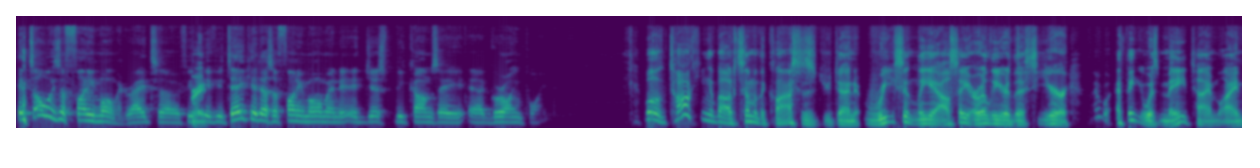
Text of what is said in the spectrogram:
it's always a funny moment, right? So if you right. if you take it as a funny moment, it just becomes a, a growing point. Well, talking about some of the classes you've done recently, I'll say earlier this year, I think it was May timeline,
